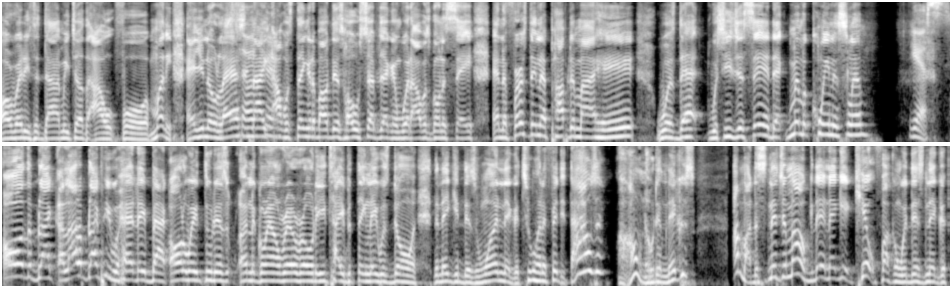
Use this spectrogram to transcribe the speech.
are ready to dime each other out for money. And you know, last So night true. I was thinking about this whole subject and what I was going to say, and the first thing that popped in my head was that what she just said. That remember Queen and Slim. Yes. All the black, a lot of black people had their back all the way through this underground railroady type of thing they was doing. Then they get this one nigga, 250,000? I don't know them niggas. I'm about to snitch him out. Then they get killed fucking with this nigga,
